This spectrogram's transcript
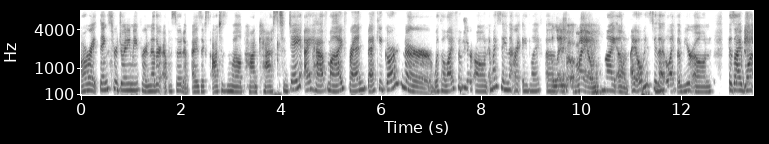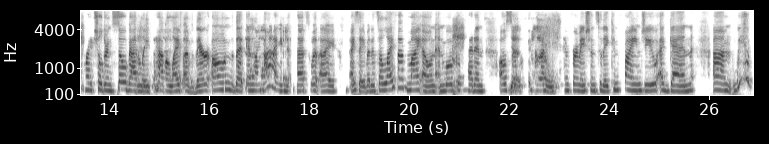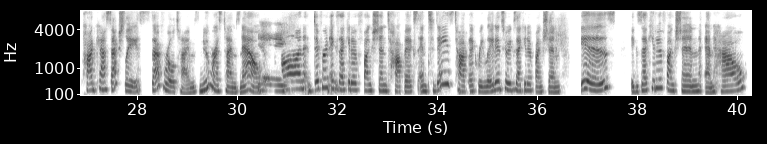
All right. Thanks for joining me for another episode of Isaac's Autism Wild podcast. Today I have my friend Becky Gardner with a life of your own. Am I saying that right? A life of a life of my own. My own. I always do that, life of your own, because I want my children so badly to have a life of their own that in my mind, that's what I I say. But it's a life of my own. And we'll go ahead and also yes. information so they can find you again. Um, we have podcasts actually several times, numerous times now Yay. on different executive function topics. And today's topic related to executive function is executive function and how,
